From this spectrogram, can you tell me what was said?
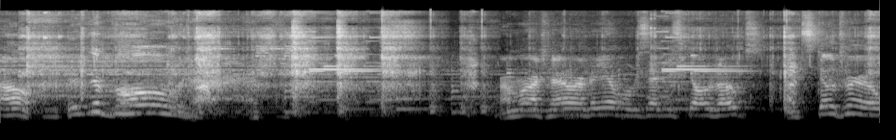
oh, this is the boulder! Remember our trailer video where we said these skill jokes? It's still true.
